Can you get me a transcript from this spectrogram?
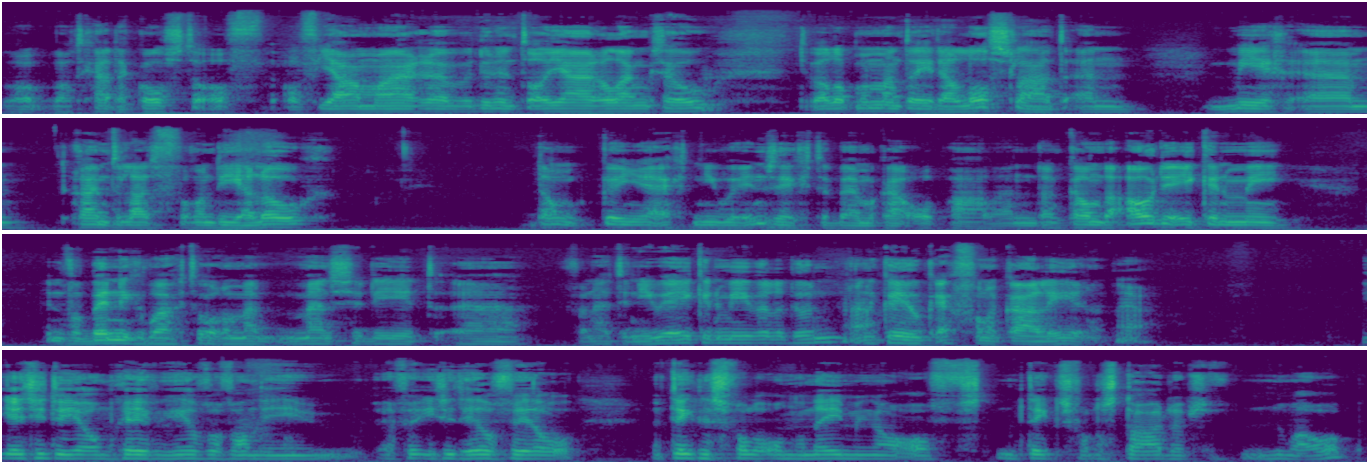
wat, gaat dat kosten? Of, of ja maar, uh, we doen het al jarenlang zo. Terwijl op het moment dat je dat loslaat en meer um, ruimte laat voor een dialoog, dan kun je echt nieuwe inzichten bij elkaar ophalen. En dan kan de oude economie in verbinding gebracht worden met mensen die het uh, vanuit de nieuwe economie willen doen. En dan kun je ook echt van elkaar leren. Ja. Je ziet in je omgeving heel veel van die. Je ziet heel veel betekenisvolle ondernemingen of betekenisvolle start-ups, noem maar op.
